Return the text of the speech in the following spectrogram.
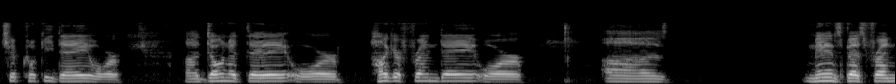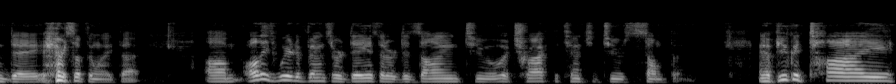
chip cookie day or uh, donut day or hug a friend day or uh, man's best friend day or something like that. Um, all these weird events are days that are designed to attract attention to something. And if you could tie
